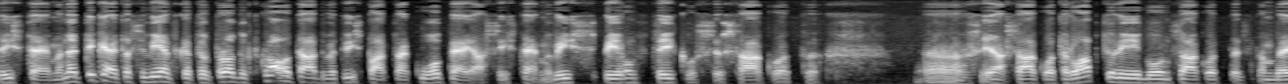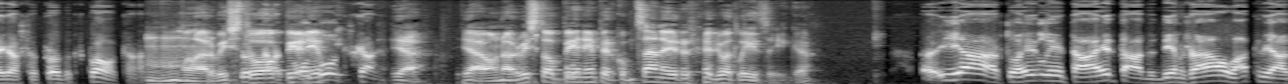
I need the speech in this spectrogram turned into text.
sistēma. Ne tikai tas viens, ka tur produktu kvalitāte, bet vispār tā kopējā sistēma. Viss pilns cikls ir sākot. Uh, jā, sākot ar labturību un sākot pēc tam beigās ar produktu kvalitāti. Mm, un ar visu to pienu, jā, jā, un ar visu to pienu iepirkuma cena ir ļoti līdzīga. Jā, ar to ir lieta. Tā ir tāda, diemžēl, Latvijā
